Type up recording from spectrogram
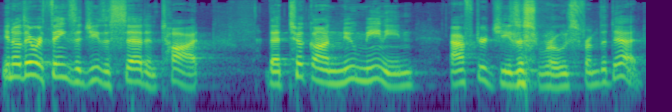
You know, there were things that Jesus said and taught that took on new meaning after Jesus rose from the dead.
